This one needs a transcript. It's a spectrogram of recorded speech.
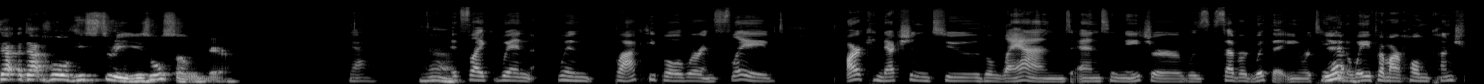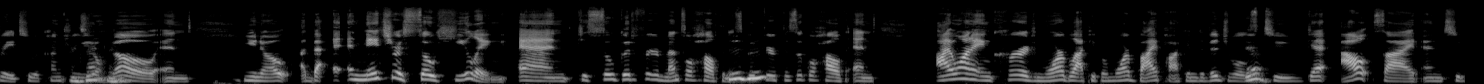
that that whole history is also in there. yeah Yeah. it's like when when black people were enslaved our connection to the land and to nature was severed with it you know we're taken Yeah. away from our home country to a country we don't know and you know that and nature is so healing and is so good for your mental health and it's good Mhm. for your physical health and I want to encourage more Black people, more BIPOC individuals Yeah. to get outside and to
